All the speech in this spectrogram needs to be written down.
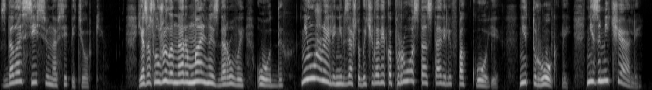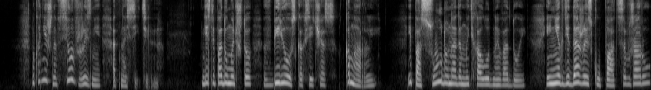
сдала сессию на все пятерки. Я заслужила нормальный здоровый отдых. Неужели нельзя, чтобы человека просто оставили в покое, не трогали, не замечали? Ну, конечно, все в жизни относительно. Если подумать, что в березках сейчас комары, и посуду надо мыть холодной водой, и негде даже искупаться в жару.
